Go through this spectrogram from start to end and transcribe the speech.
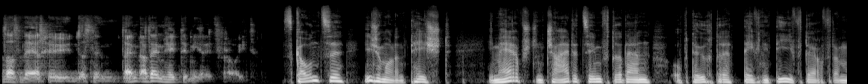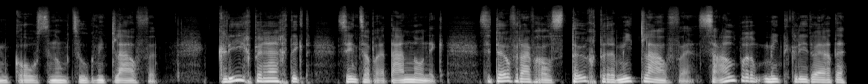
Das wäre schön. Das, an dem hätten wir jetzt Freude. Das Ganze ist einmal ein Test. Im Herbst entscheiden die Zünfter dann, ob die Töchter definitiv dürfen am grossen Umzug mitlaufen. Gleichberechtigt sind sie aber dann noch nicht. Sie dürfen einfach als Töchter mitlaufen, selber Mitglied werden.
